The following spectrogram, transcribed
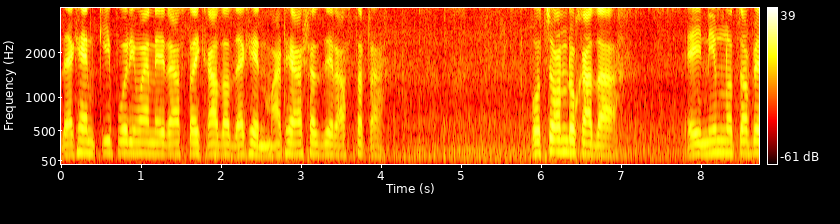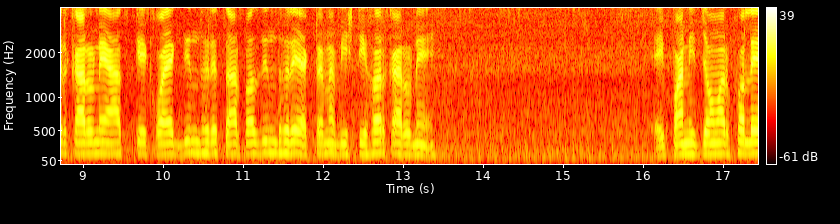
দেখেন কি পরিমাণে রাস্তায় কাদা, দেখেন মাঠে আসার যে রাস্তাটা। প্রচণ্ড কাদা। এই নিম্নচাপের কারণে আজকে কয়েকদিন ধরে, চার পাঁচ দিন ধরে একটানা বৃষ্টি হওয়ার কারণে এই পানি জমার ফলে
